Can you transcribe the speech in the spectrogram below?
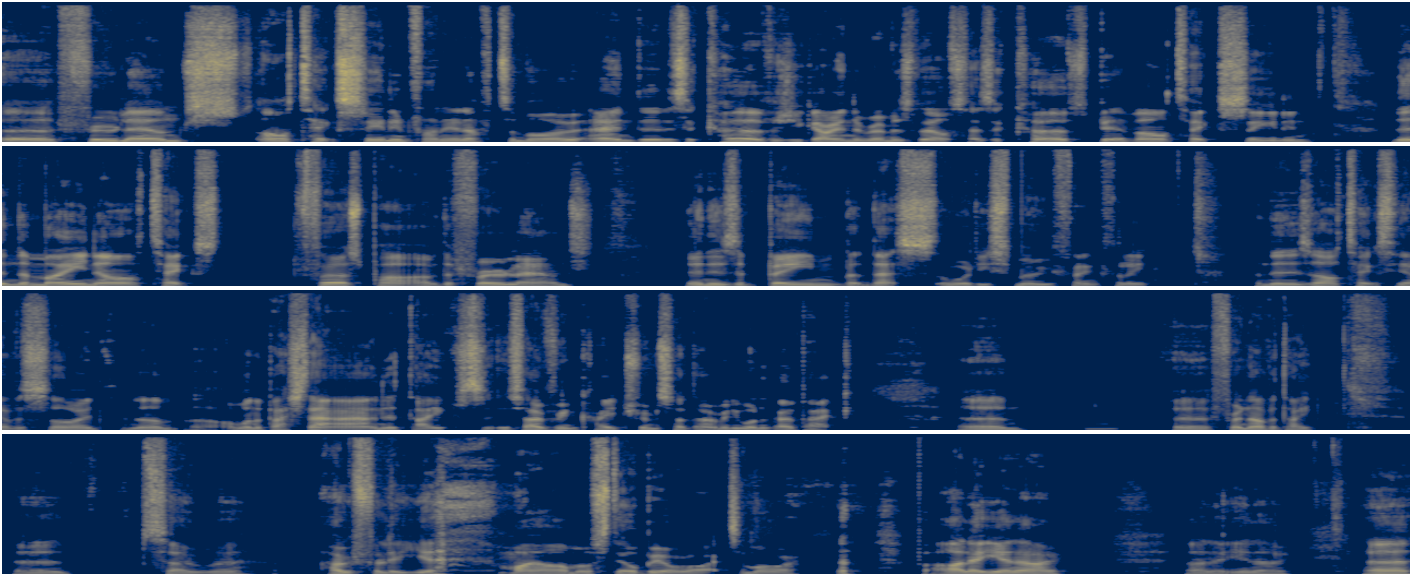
uh, through lounge Artex ceiling, funny enough, tomorrow. And uh, there's a curve as you go in the room as well. So there's a curved bit of Artex ceiling. Then the main Artex first part of the through lounge. Then there's a beam, but that's already smooth, thankfully. And then there's Artex the other side. And um, I want to bash that out in a day because it's over in Caterham, so I don't really want to go back. Um, uh, for another day. Uh, so uh, hopefully, yeah, my arm will still be all right tomorrow. but I'll let you know. I'll let you know. Uh,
